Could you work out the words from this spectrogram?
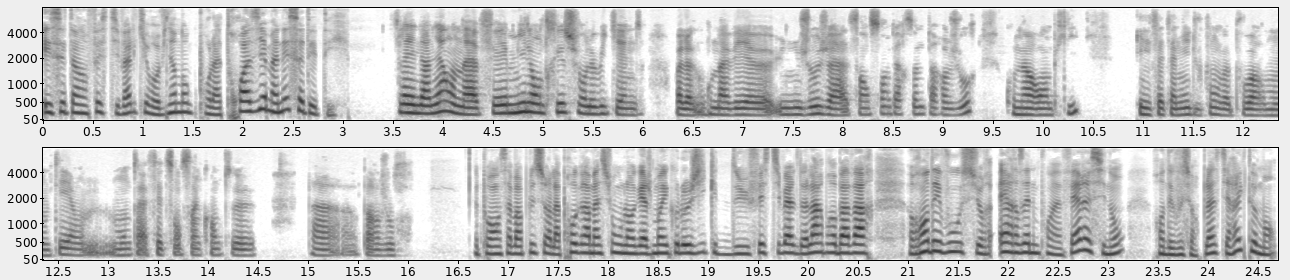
et c'est un festival qui revient donc pour la troisième année cet été. L'année dernière, on a fait 1000 entrées sur le week-end. Voilà, donc on avait euh, une jauge à 500 personnes par jour qu'on a remplie. Et cette année, du coup, on va pouvoir monter, on monte à 750 euh, par, par jour. pour en savoir plus sur la programmation ou l'engagement écologique du Festival de l'Arbre Bavard, rendez-vous sur rzn.fr et sinon, rendez-vous sur place directement.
